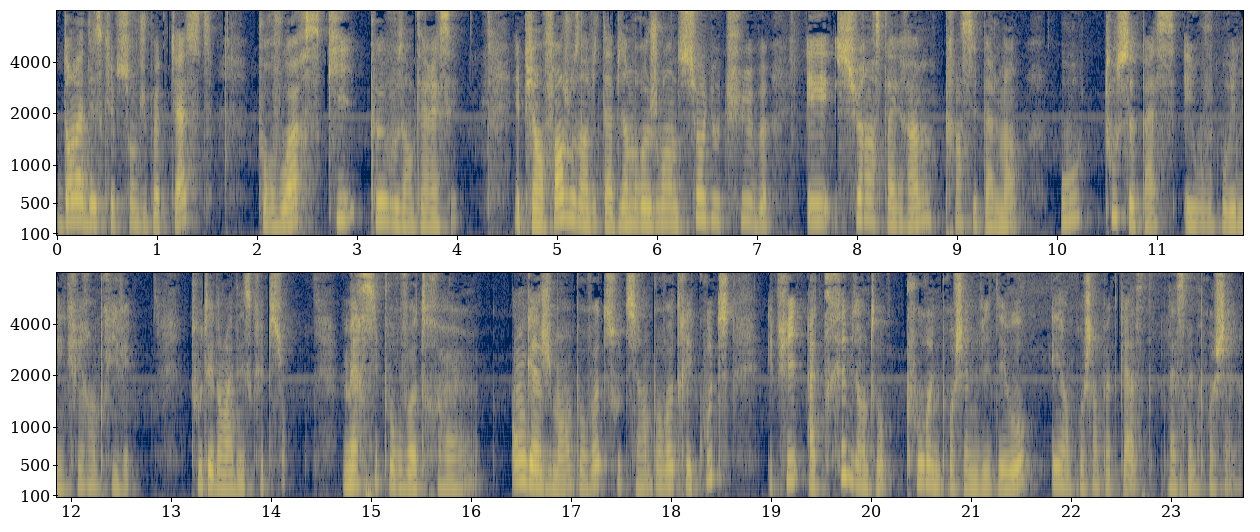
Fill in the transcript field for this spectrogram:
dans la description du podcast pour voir ce qui peut vous intéresser. Et puis enfin, je vous invite à bien me rejoindre sur YouTube et sur Instagram principalement, où tout se passe et où vous pouvez m'écrire en privé. Tout est dans la description. Merci pour votre euh, engagement, pour votre soutien, pour votre écoute. Et puis à très bientôt pour une prochaine vidéo et un prochain podcast la semaine prochaine.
